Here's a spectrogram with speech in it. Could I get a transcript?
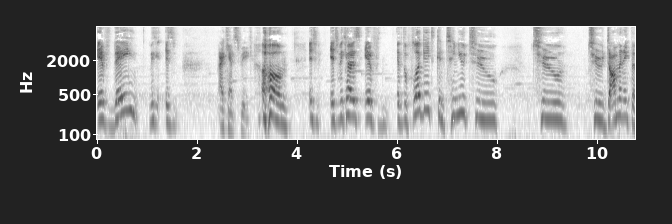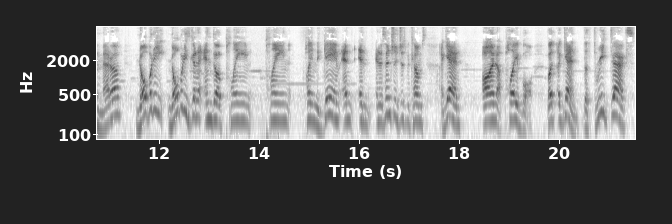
if they is I can't speak. Um it's it's because if if the floodgates continue to to to dominate the meta, nobody nobody's gonna end up playing playing playing the game and and, and essentially just becomes again unplayable. But again, the three decks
